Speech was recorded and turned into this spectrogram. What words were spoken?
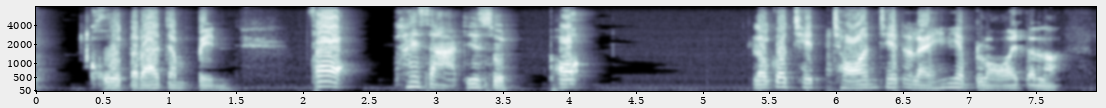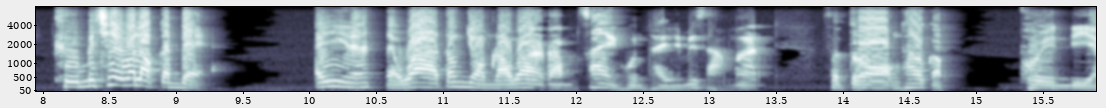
ตรโคตรจำเป็นฟอกให้สะอาดที่สุด เพราะ แล้วก็เช็ดช้อนเช็ดอะไรให้เรียบร้อยตลอดคือไม่ใช่ว่าเรากระแดะไอ้นี่นะแต่ว่าต้องยอมรับว่าลำไส้ของคนไทยยังไม่สามารถสตรองเท่ากับโพอินเดีย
